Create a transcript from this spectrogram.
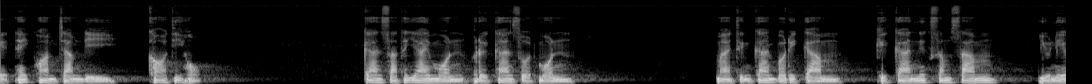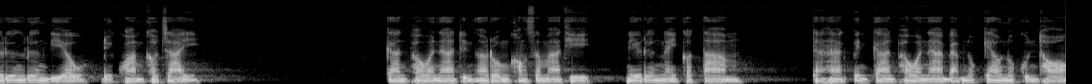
เหตุให้ความจำดี ข้อที่ 6 การสาธยายมนหรือการสวดมนต์หมายถึงการบริกรรมคือการนึกซ้ำๆ อยู่ในเรื่องเรื่องเดียวด้วยความเข้าใจ การภาวนาถึงอารมณ์ของสมาธิในเรื่องไหนก็ตามแต่หากเป็นการภาวนาแบบนกแก้วนกขุนทอง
